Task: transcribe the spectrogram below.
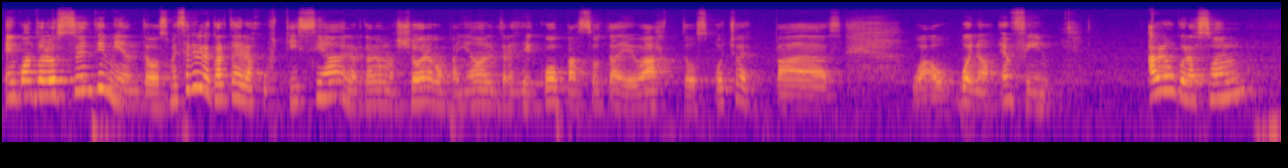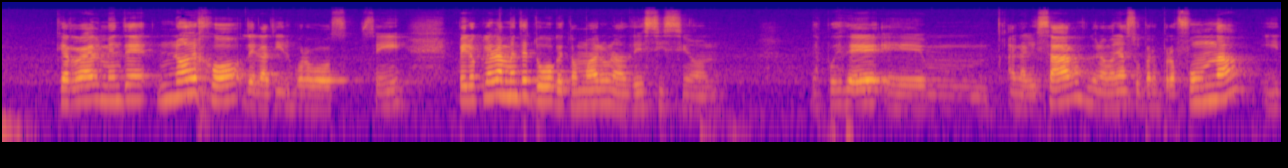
En cuanto a los sentimientos, me sale la carta de la justicia, el arcano mayor, acompañado del 3 de copas, sota de bastos, 8 de espadas. Wow. Bueno, en fin. Habla un corazón que realmente no dejó de latir por vos, ¿sí? Pero claramente tuvo que tomar una decisión. Después de em, analizar de una manera súper profunda y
